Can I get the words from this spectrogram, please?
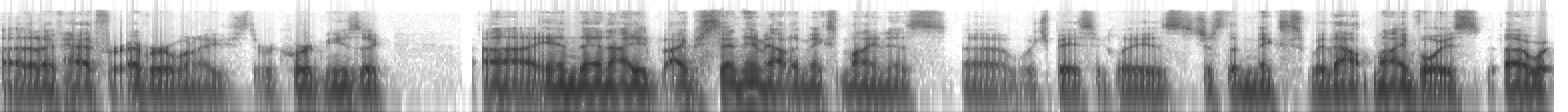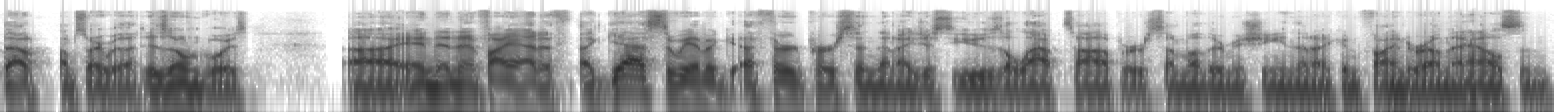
uh, that I've had forever when I used to record music. Uh, and then I, I send him out a mix minus, uh, which basically is just a mix without my voice, uh, without I'm sorry, without his own voice. Uh, and then if I add a, a guest, so we have a, a, third person, then I just use a laptop or some other machine that I can find around the house and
